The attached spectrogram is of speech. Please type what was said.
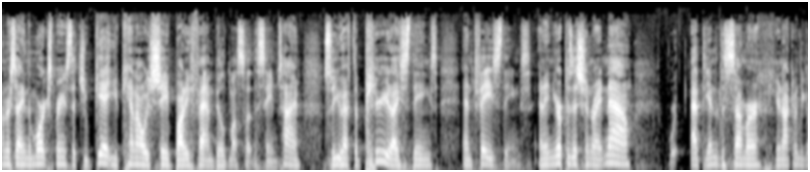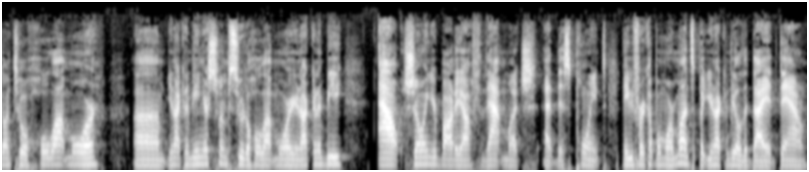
understanding the more experience that you get, you can't always shave body fat and build muscle at the same time. So you have to periodize things and phase things. And in your position right now, at the end of the summer, you're not going to be going to a whole lot more um, you're not going to be in your swimsuit a whole lot more. You're not going to be out showing your body off that much at this point, maybe for a couple more months, but you're not going to be able to diet down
